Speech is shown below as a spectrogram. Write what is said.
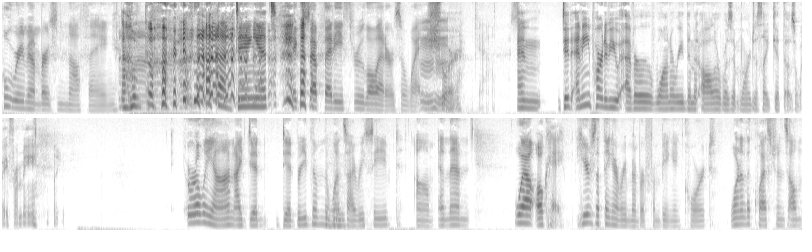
Who remembers nothing Oh, God. Dang it. except that he threw the letters away. Sure. Yeah. And did any part of you ever want to read them at all, or was it more just like get those away from me? Like, Early on, I did did read them, the Mm-hmm. ones I received, um, and then, well, okay. Here's the thing I remember from being in court. One of the questions, I'll,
